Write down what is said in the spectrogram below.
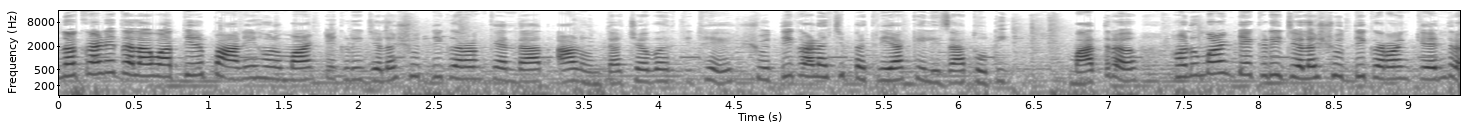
नकाणे तलावातील पाणी हनुमान टेकडी जलशुद्धीकरण केंद्रात आणून त्याच्यावर तिथे शुद्धीकरणाची प्रक्रिया केली जात होती. मात्र हनुमान टेकडी जलशुद्धीकरण केंद्र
